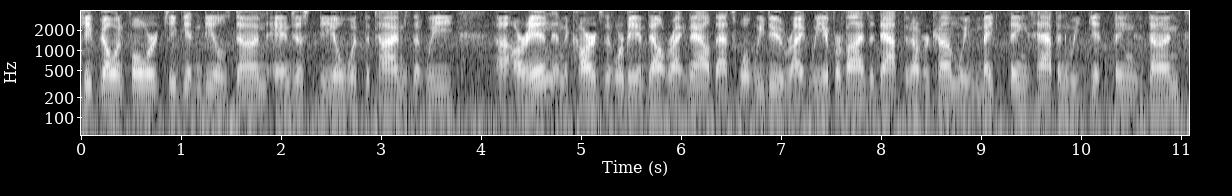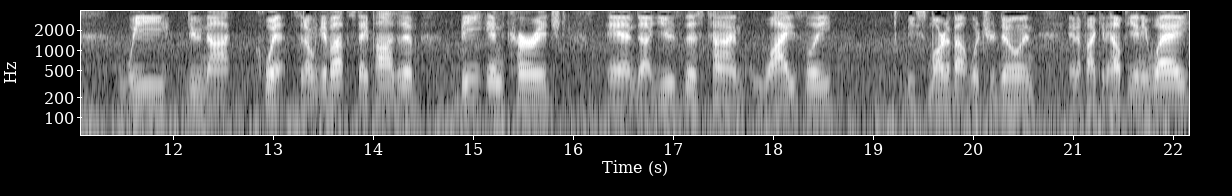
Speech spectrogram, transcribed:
keep going forward, keep getting deals done, and just deal with the times that we uh, are in and the cards that we're being dealt right now. That's what we do, right? We improvise, adapt, and overcome. We make things happen, we get things done. We do not quit. So don't give up, stay positive, be encouraged, and uh, use this time wisely be smart about what you're doing. And if I can help you any way,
